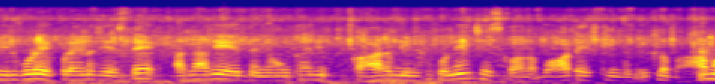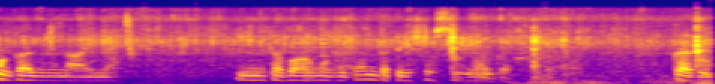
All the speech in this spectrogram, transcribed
మీరు కూడా ఎప్పుడైనా చేస్తే అలాగే వేద్దండి వంకాయ కారం నింపుకొనే చేసుకోవాలి. బాగా టేస్ట్ ఉంటుంది. ఇట్లా బాగా మగ్గాలి చూడండి ఆయిల్లో. ఇంత బాగా మగ్గితే అంత టేస్ట్ వస్తుంది ఇంకా. కర్రీ.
